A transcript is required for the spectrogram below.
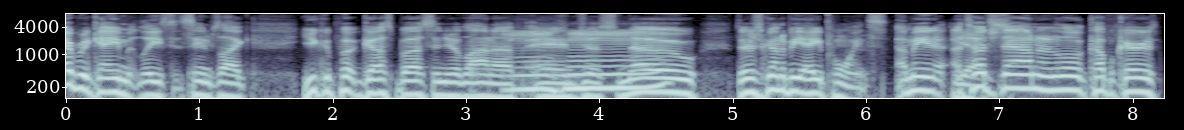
Every game at least, it seems like you could put Gus Bus in your lineup and just know there's gonna be eight points. I mean, a Mm-hmm. Yes. touchdown and a little couple carries.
